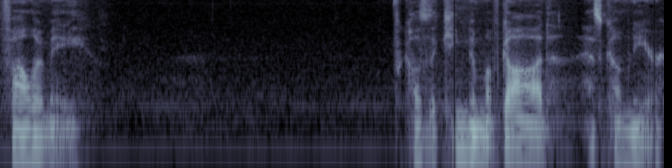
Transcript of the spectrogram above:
Follow me. Because the kingdom of God has come near.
